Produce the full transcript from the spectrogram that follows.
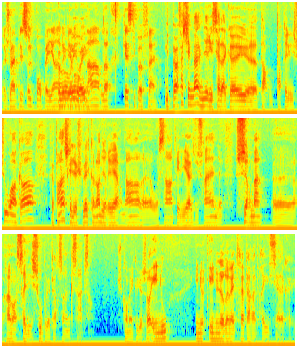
je vais appeler ça le pont payant à rivière qu'est-ce qu'ils peuvent faire? Ils peuvent facilement venir ici à l'accueil, euh, porter les sous. Ou encore, je pense que le chevet de colonne de Rivière-Nord, euh, au centre Elias Dufresne, sûrement ramasserait les sous pour les personnes qui sont absentes. Je suis convaincu de ça. Et nous, ils nous, nous le remettraient par après ici à l'accueil.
